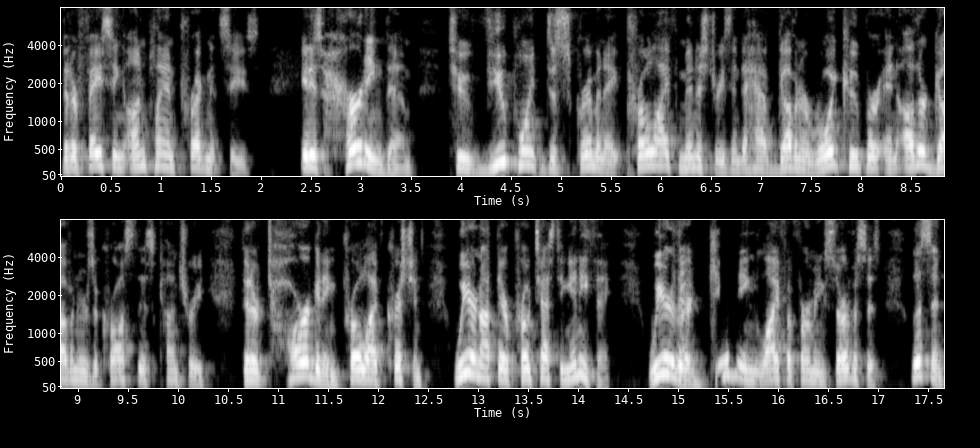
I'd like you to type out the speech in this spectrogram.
that are facing unplanned pregnancies. It is hurting them to viewpoint discriminate pro life ministries and to have Governor Roy Cooper and other governors across this country that are targeting pro life Christians. We are not there protesting anything. We are there giving life affirming services. Listen,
